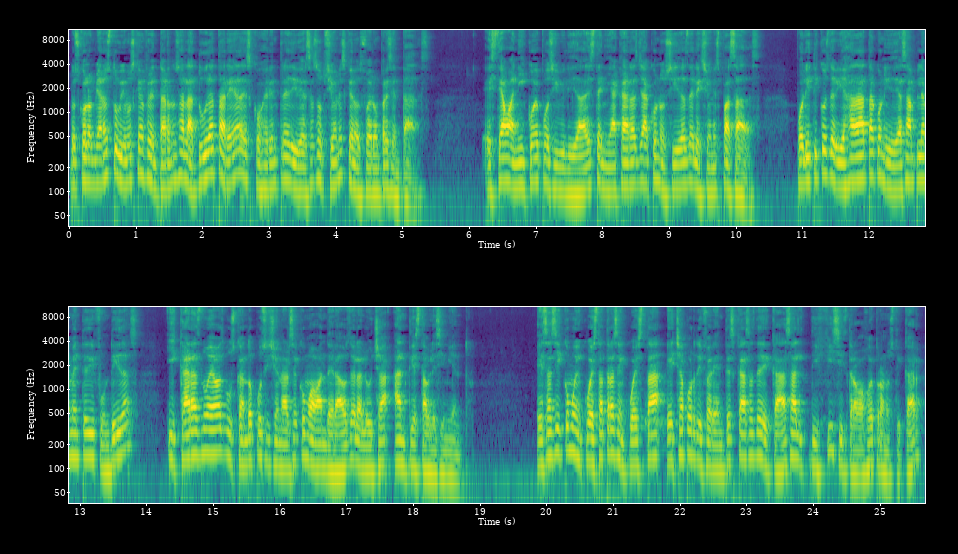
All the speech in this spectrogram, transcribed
los colombianos tuvimos que enfrentarnos a la dura tarea de escoger entre diversas opciones que nos fueron presentadas. Este abanico de posibilidades tenía caras ya conocidas de elecciones pasadas, políticos de vieja data con ideas ampliamente difundidas y caras nuevas buscando posicionarse como abanderados de la lucha antiestablecimiento. Es así como encuesta tras encuesta hecha por diferentes casas dedicadas al difícil trabajo de pronosticar,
